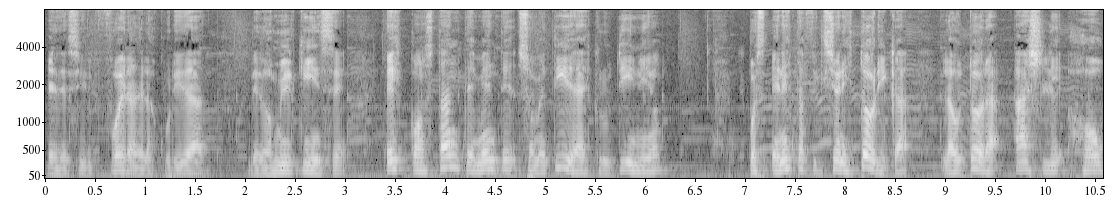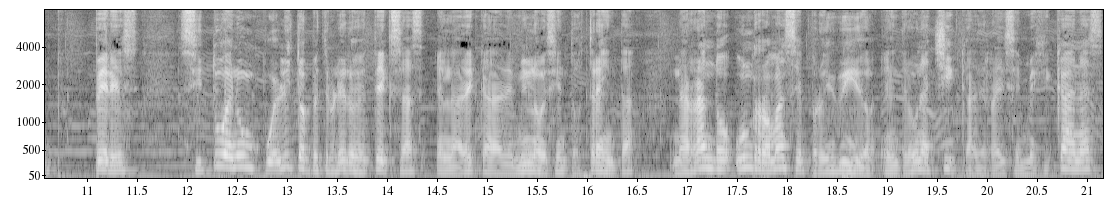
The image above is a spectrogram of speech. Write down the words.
es decir, fuera de la oscuridad, de 2015, es constantemente sometida a escrutinio, pues en esta ficción histórica, la autora Ashley Hope Pérez sitúa en un pueblito petrolero de Texas en la década de 1930, narrando un romance prohibido entre una chica de raíces mexicanas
